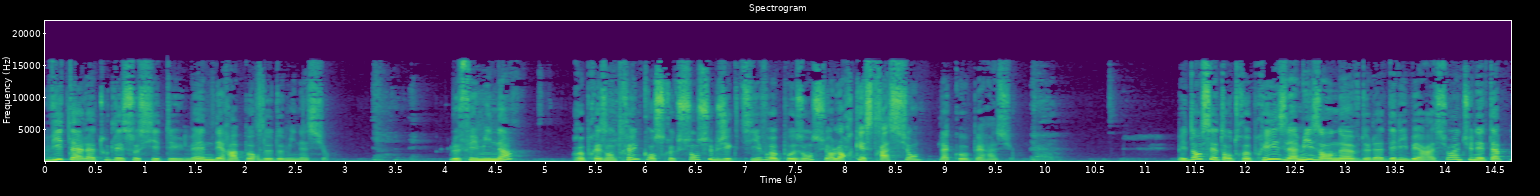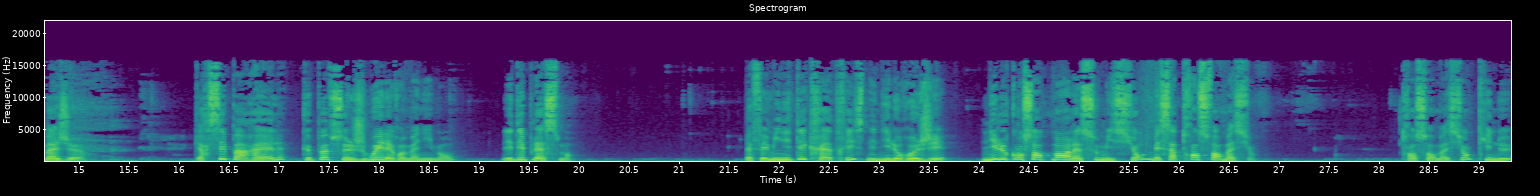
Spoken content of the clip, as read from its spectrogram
vital à toutes les sociétés humaines, des rapports de domination. Le féminin représenterait une construction subjective reposant sur l'orchestration de la coopération. Mais dans cette entreprise, la mise en œuvre de la délibération est une étape majeure, car c'est par elle que peuvent se jouer les remaniements, les déplacements. La féminité créatrice n'est ni le rejet, ni le consentement à la soumission, mais sa transformation. Transformation qui ne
